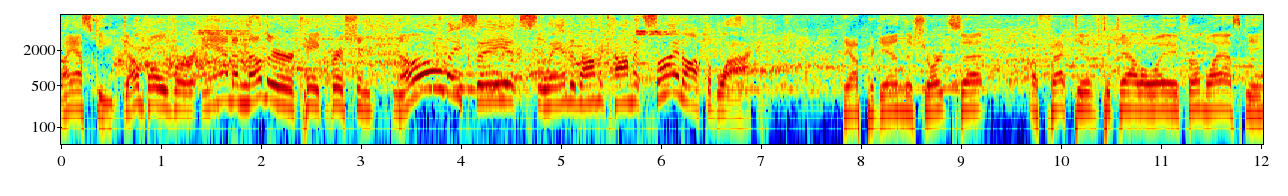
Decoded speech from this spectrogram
Lasky, dump over, and another K Christian. No, they say it's landed on the Comet side off the block. Yep, again, the short set effective to Callaway from Lasky.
